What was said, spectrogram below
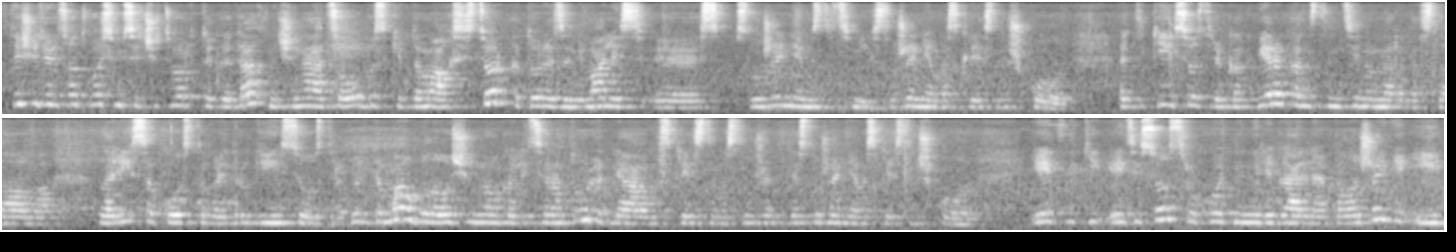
В 1984 годах начинаются обыски в домах сестер, которые занимались э, служением с детьми, служением воскресной школы. Это такие сестры, как Вера Константиновна Родослава, Лариса Костова и другие сестры. В их домах было очень много литературы для, воскресного для служения воскресной школы. И эти, эти сестры уходят на нелегальное положение и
